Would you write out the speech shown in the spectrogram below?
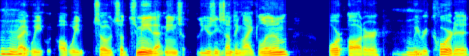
Mhm. right we all we so so to me that means using something like loom or otter we Mhm. record it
